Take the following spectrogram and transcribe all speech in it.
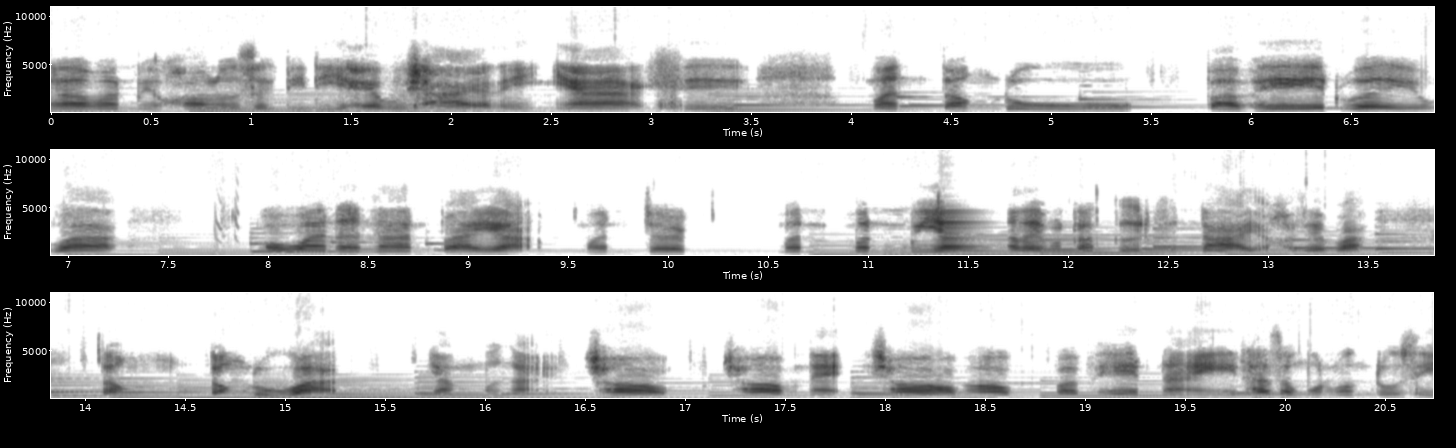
ถ้ามันมีความรู้สึกดีๆ ให้ผู้ชายอะไรอย่างเงี้ย คือมันต้องดูประเภทเว้ยว่า เพราะว่านานๆไปอะ มันจะมันมันมีอะไรมันก็เกิดขึ้นได้อะเข้าใจปะต้องต้องดูว่าอย่างมึงอะชอบ ชอบแนะชอบชอบประเภทไหน ถ้าสมมติมึงดูซี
